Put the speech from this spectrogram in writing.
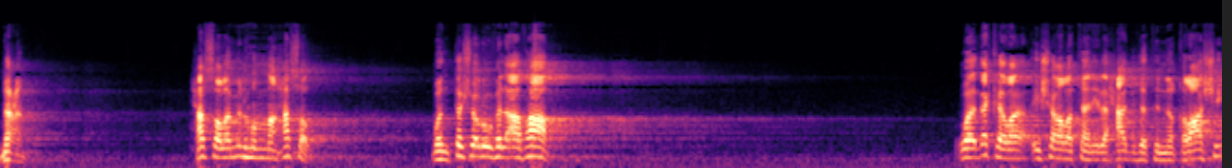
نعم. حصل منهم ما حصل وانتشروا في الآفاق. وذكر إشارة إلى حادثة النقراشي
